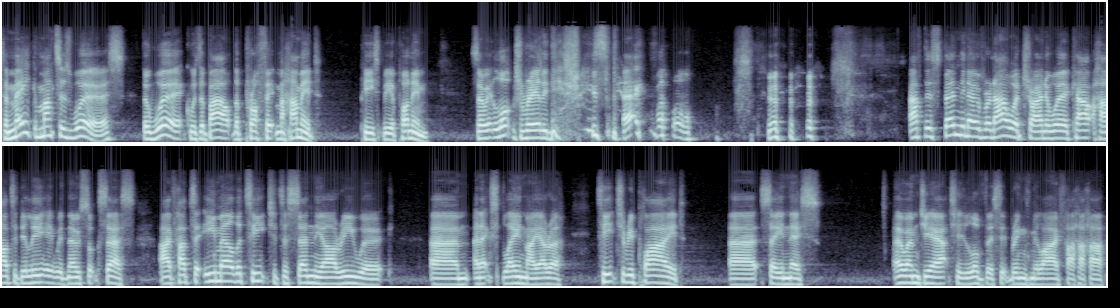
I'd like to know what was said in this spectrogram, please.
To make matters worse, the work was about the Prophet Muhammad, peace be upon him. So it looks really disrespectful. After spending over an hour trying to work out how to delete it with no success, I've had to email the teacher to send the RE work um, and explain my error. Teacher replied uh, saying this OMG, I actually love this. It brings me life. Ha ha ha.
